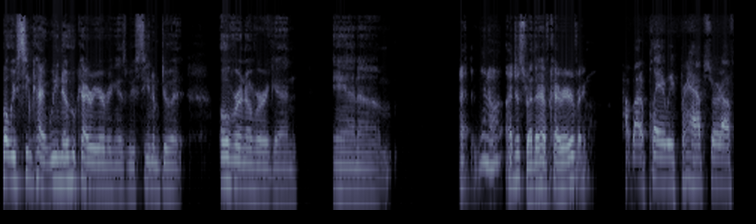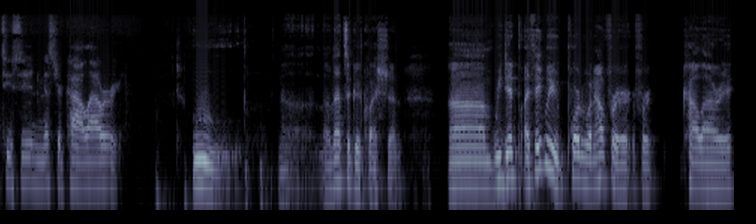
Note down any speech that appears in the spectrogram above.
but we've seen Kyrie, we know who Kyrie Irving is. We've seen him do it over and over again. And um, I, you know, I just rather have Kyrie Irving. How about a player we perhaps wrote off too soon, Mr. Kyle Lowry? Ooh, no, no, that's a good question. Um, we did. I think we poured one out for for Kyle Lowry.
